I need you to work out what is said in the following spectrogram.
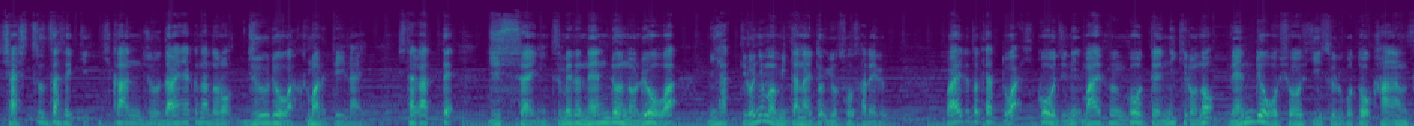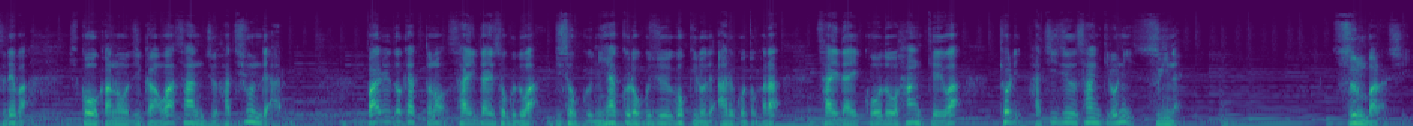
射出座席、機関銃弾薬などの重量は含まれていない。したがって実際に積める燃料の量は200キロにも満たないと予想される。ワイルドキャットは飛行時に毎分5.2キロの燃料を消費することを勘案すれば、飛行可能時間は38分である。ワイルドキャットの最大速度は時速265キロであることから、最大行動半径は距離83キロに過ぎない。すんばらしい。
